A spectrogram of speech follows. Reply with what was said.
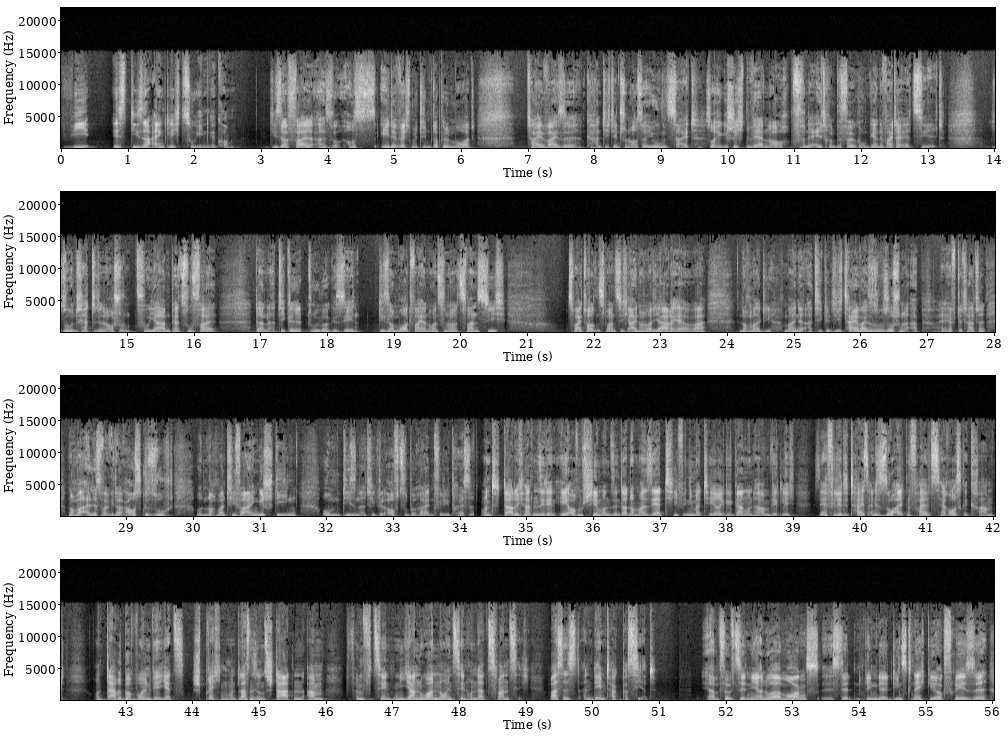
wie ist dieser eigentlich zu Ihnen gekommen? Dieser Fall, also aus Edewech mit dem Doppelmord, teilweise kannte ich den schon aus der Jugendzeit. Solche Geschichten werden auch von der älteren Bevölkerung gerne weitererzählt. So, und ich hatte dann auch schon vor Jahren per Zufall dann Artikel drüber gesehen. Dieser Mord war ja 1920 2020 100 Jahre her war, nochmal die, meine Artikel, die ich teilweise sowieso schon abheftet hatte, nochmal alles wieder rausgesucht und nochmal tiefer eingestiegen, um diesen Artikel aufzubereiten für die Presse. Und dadurch hatten Sie den eh auf dem Schirm und sind da nochmal sehr tief in die Materie gegangen und haben wirklich sehr viele Details eines so alten Falls herausgekramt. Und darüber wollen wir jetzt sprechen. Und lassen Sie uns starten am 15. Januar 1920. Was ist an dem Tag passiert? Ja, am 15. Januar morgens ist der, ging der Dienstknecht Georg Frese,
